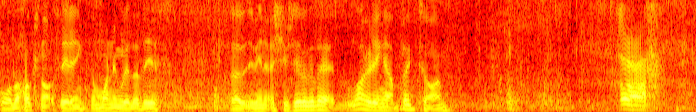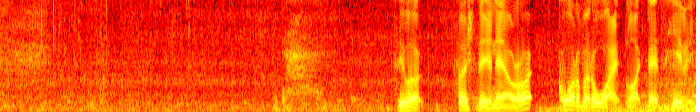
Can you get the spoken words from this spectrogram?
or the hook's not setting. I'm wondering whether there's, uh, there's been an issue. See, look at that, loading up big time. Ugh. See, look, fish there now, right? Quite a bit of weight. Like that's heavy.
